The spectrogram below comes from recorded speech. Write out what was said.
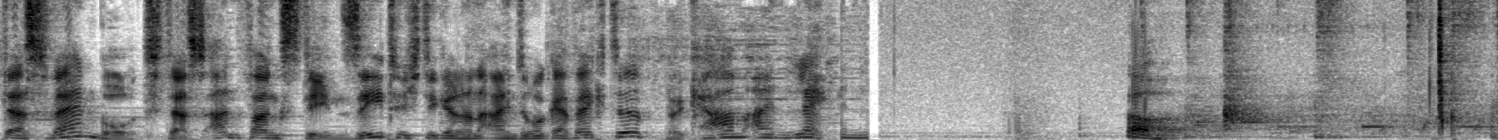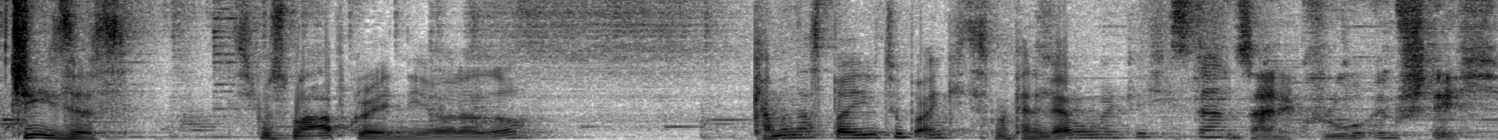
Das Vanboot, das anfangs den seetüchtigeren Eindruck erweckte, bekam ein Leck. Oh. Jesus. Ich muss mal upgraden hier oder so. Kann man das bei YouTube eigentlich, dass man keine Werbung mehr kriegt? Dann seine Crew im Stich.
